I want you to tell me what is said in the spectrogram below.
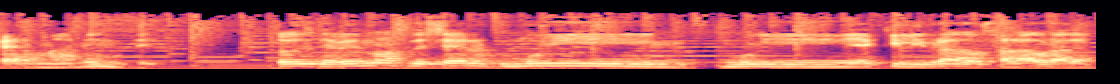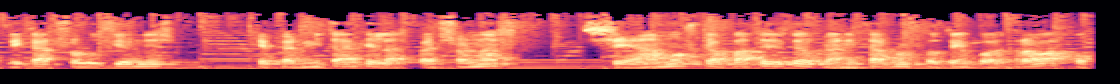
permanente. Entonces debemos de ser muy, muy equilibrados a la hora de aplicar soluciones que permitan que las personas seamos capaces de organizar nuestro tiempo de trabajo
